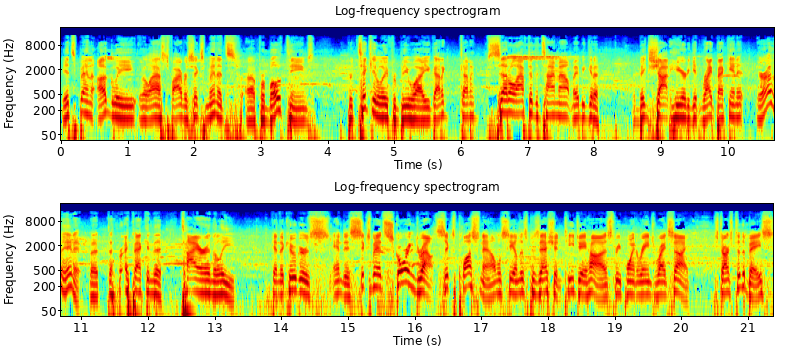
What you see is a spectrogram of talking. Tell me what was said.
it's been ugly the last five or six minutes uh, for both teams, particularly for BYU. Got to got to settle after the timeout. Maybe get a, a big shot here to get right back in it. They're in it, but right back in the tire in the lead. Can the Cougars end a six minute scoring drought? Six plus now. We'll see on this possession. TJ Haws, three point range right side. Starts to the base.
